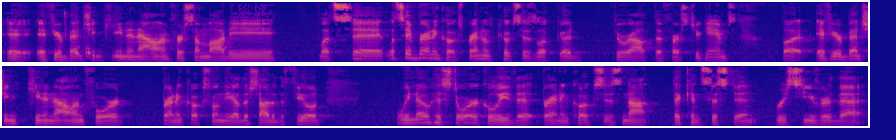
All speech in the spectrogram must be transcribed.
If you're benching Keenan Allen for somebody, let's say, let's say Brandin Cooks. Brandin Cooks has looked good throughout the first two games. But if you're benching Keenan Allen for Brandin Cooks on the other side of the field, we know historically that Brandin Cooks is not the consistent receiver that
